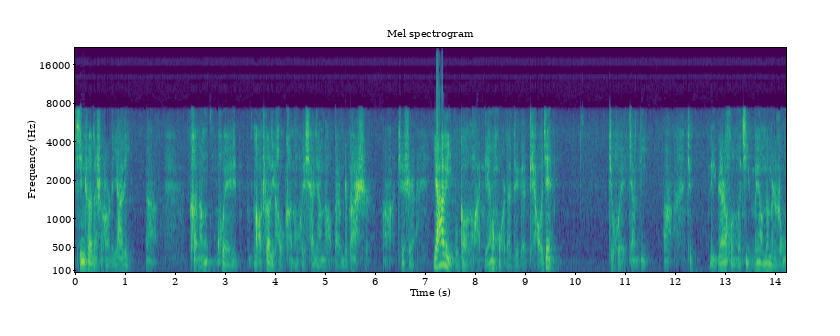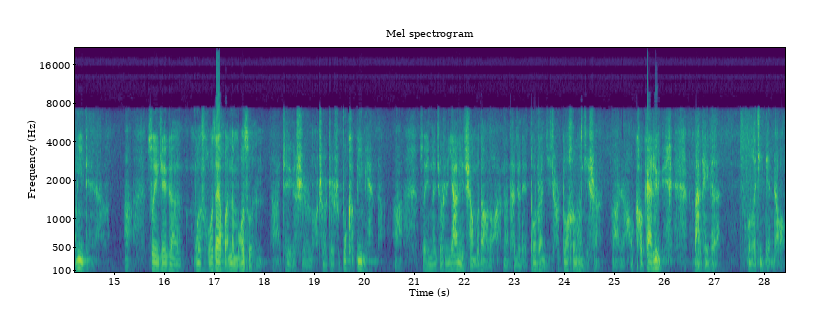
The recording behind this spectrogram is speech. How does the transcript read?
新车的时候的压力啊，可能会老车了以后可能会下降到百分之八十啊，这是压力不够的话，点火的这个条件就会降低啊，就里边的混合气没有那么容易点燃。所以这个磨活塞环的磨损啊，这个是老车，这是不可避免的啊。所以呢，就是压力上不到的话，那他就得多转几圈，多哼哼几声啊，然后靠概率 把这个混合气点着。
